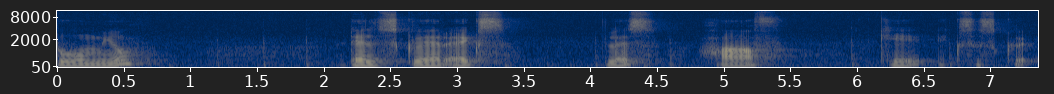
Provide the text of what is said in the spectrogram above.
2 mu del square x plus half k x square.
